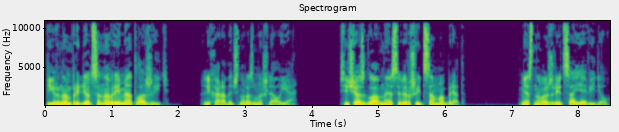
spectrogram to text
пир нам придется на время отложить, лихорадочно размышлял я. Сейчас главное совершить сам обряд. Местного жреца я видел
